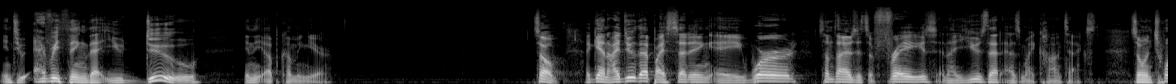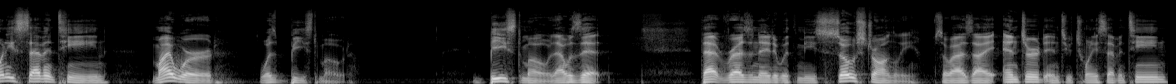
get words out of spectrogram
into everything that you do in the upcoming year? So, again, I do that by setting a word, sometimes it's a phrase, and I use that as my context. So in 2017, my word was beast mode. Beast mode, that was it. That resonated with me so strongly. So as I entered into 2017,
